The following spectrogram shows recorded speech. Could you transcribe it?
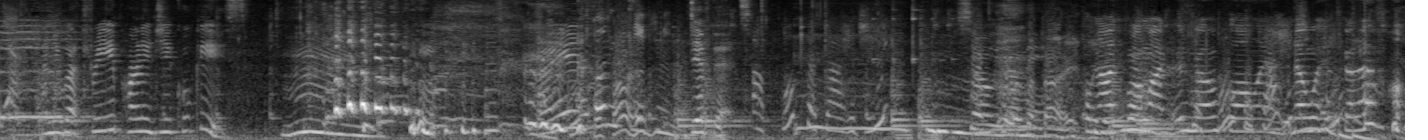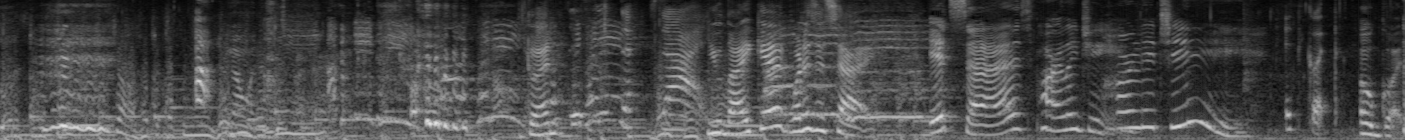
Yeah. And you got three Parle-G cookies. Mmm. right? Don't Dip it. So yummy. Not too much. It's gonna fall in. No, it's gonna fall. No, it Good. dip side. You like it? What does it say? It says Parle-G. Parley G. It's good. Oh, good.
